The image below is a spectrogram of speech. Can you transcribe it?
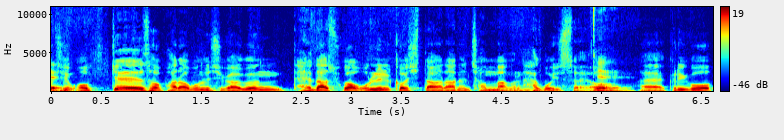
예. 지금 업계에서 바라보는 시각은 대다수가 올릴 것이다라는 전망을 하고 있어요. 예. 예, 그리고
